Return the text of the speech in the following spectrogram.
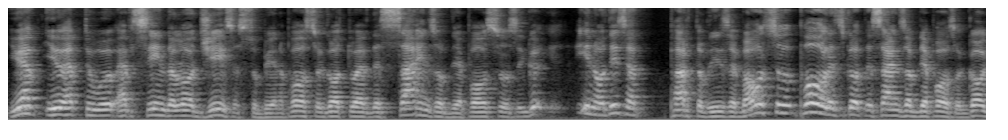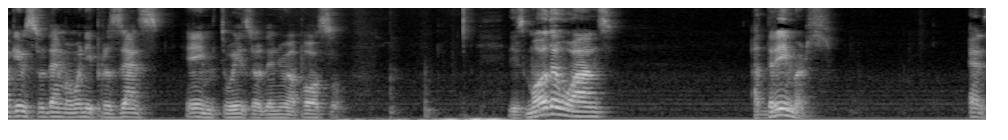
You have, you have to have seen the Lord Jesus to be an apostle, got to have the signs of the apostles. You know, these are part of this, but also Paul has got the signs of the apostle. God gives to them when he presents him to Israel, the new apostle. These modern ones are dreamers and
